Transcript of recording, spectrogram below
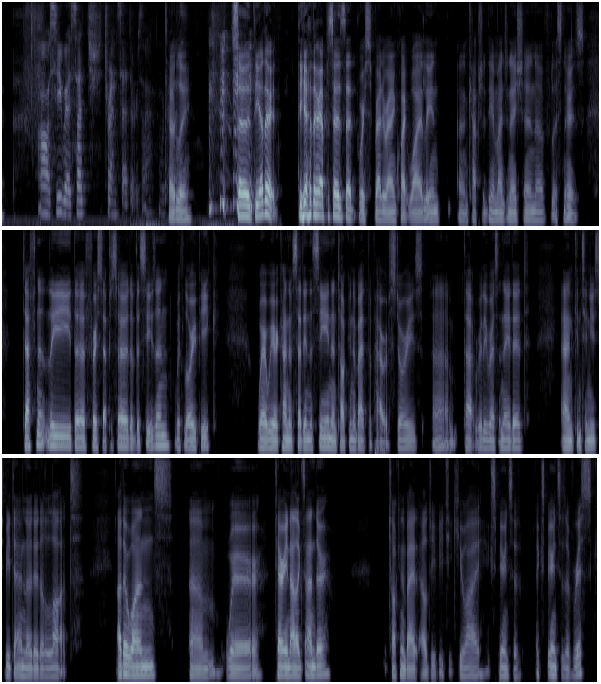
Oh, see, we're such trendsetters, huh? We're totally. so the other the other episodes that were spread around quite widely and, and captured the imagination of listeners, definitely the first episode of the season with Lori Peek, where we are kind of setting the scene and talking about the power of stories. Um, that really resonated and continues to be downloaded a lot. Other ones um, were Terry and Alexander talking about LGBTQI experience of experiences of risk.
